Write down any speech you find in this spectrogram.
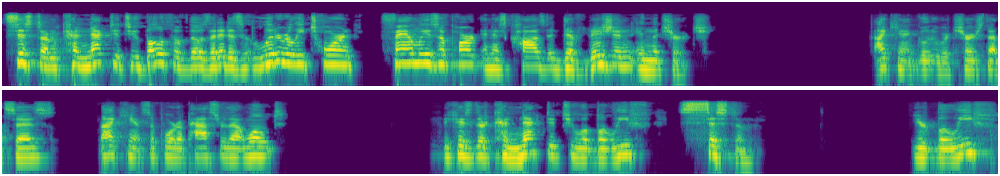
system connected to both of those that it has literally torn families apart and has caused a division in the church. I can't go to a church that says, I can't support a pastor that won't because they're connected to a belief system. Your belief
